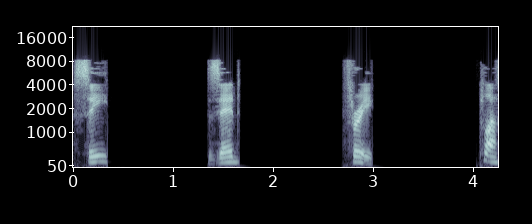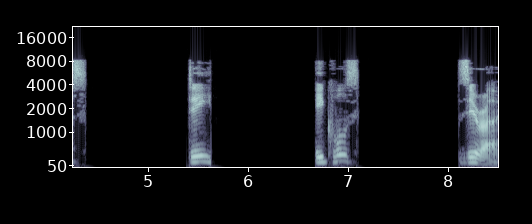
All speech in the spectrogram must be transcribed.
c z three plus d equals zero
